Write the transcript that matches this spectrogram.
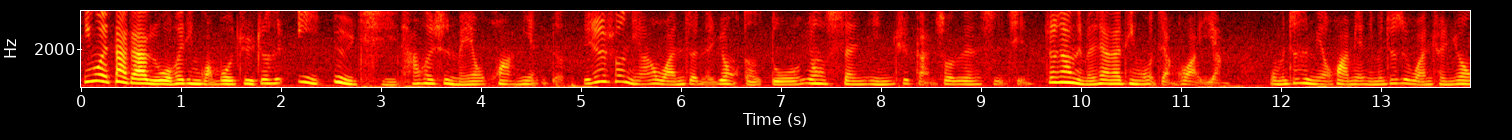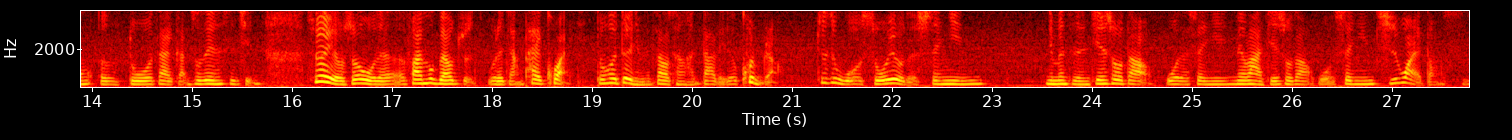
因为大家如果会听广播剧，就是预预期它会是没有画面的，也就是说你要完整的用耳朵、用声音去感受这件事情，就像你们现在在听我讲话一样，我们就是没有画面，你们就是完全用耳朵在感受这件事情。所以有时候我的发音不标准，我的讲太快，都会对你们造成很大的一个困扰。就是我所有的声音，你们只能接受到我的声音，没有办法接受到我声音之外的东西。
